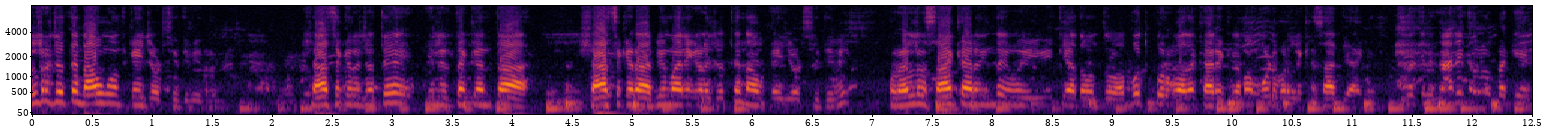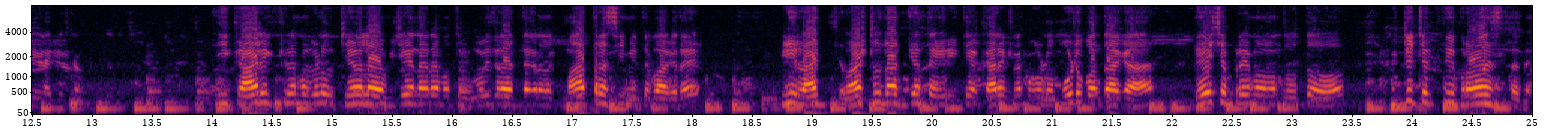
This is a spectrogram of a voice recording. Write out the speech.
ಎಲ್ಲರ ಜೊತೆ ನಾವು ಒಂದು ಕೈ ಜೋಡಿಸಿದ್ವಿ ಇದ್ರಲ್ಲಿ. ಶಾಸಕರ ಜೊತೆ ಇಲ್ಲಿರ್ತಕ್ಕಂಥ ಶಾಸಕರ ಅಭಿಮಾನಿಗಳ ಜೊತೆ ನಾವು ಕೈ ಜೋಡಿಸಿದ್ದೀವಿ. ಅವರೆಲ್ಲರ ಸಹಕಾರದಿಂದ ಈ ರೀತಿಯಾದ ಒಂದು ಅಭೂತಪೂರ್ವವಾದ ಕಾರ್ಯಕ್ರಮ ಮೂಡಿ ಬರಲಿಕ್ಕೆ ಸಾಧ್ಯ ಆಗಿದೆ. ಕಾರ್ಯಕ್ರಮದ ಬಗ್ಗೆ ಈ ಕಾರ್ಯಕ್ರಮಗಳು ಕೇವಲ ವಿಜಯನಗರ ಮತ್ತು ಗೋವಿಂದರಾಜನಗರಕ್ಕೆ ಮಾತ್ರ ಸೀಮಿತವಾಗದೆ ಈ ರಾಜ್ಯ ರಾಷ್ಟ್ರದಾದ್ಯಂತ ಈ ರೀತಿಯ ಕಾರ್ಯಕ್ರಮಗಳು ಮೂಡಿ ಬಂದಾಗ ದೇಶ ಪ್ರೇಮ ಒಂದು ವಿದ್ಯುತ್ ಶಕ್ತಿ ಪ್ರವಹಿಸ್ತದೆ.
